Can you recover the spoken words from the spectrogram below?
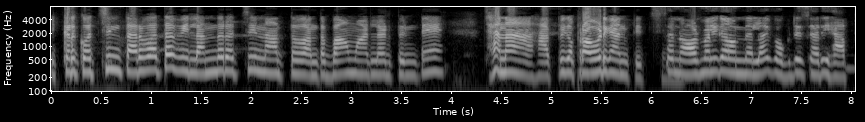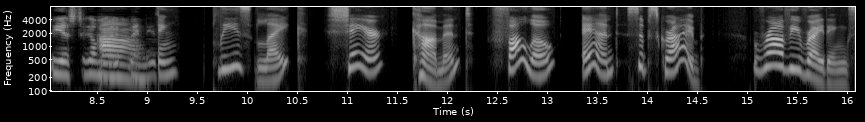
ఇక్కడికి వచ్చిన తర్వాత వీళ్ళందరూ వచ్చి నాతో అంత బాగా మాట్లాడుతుంటే చాలా హ్యాపీగా ప్రౌడ్గా సో అనిపించింది. నార్మల్గా ఉన్న లైఫ్ ఒకటేసారి హ్యాపీయెస్ట్గా మారిపోయింది. Please like, share, comment, follow, and subscribe. Ravi Writings.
